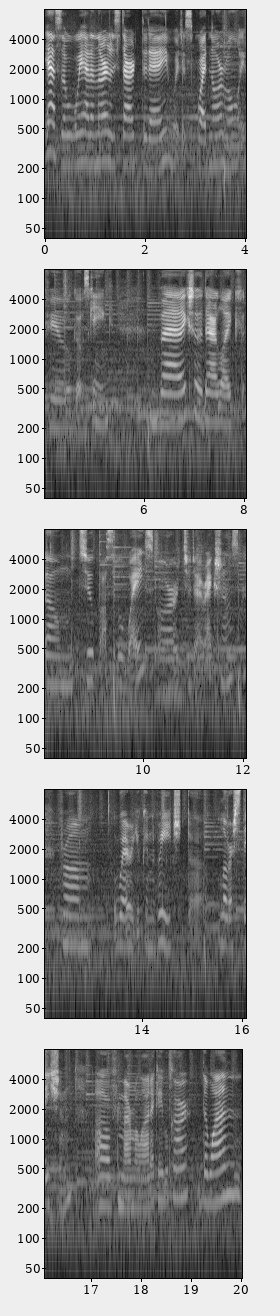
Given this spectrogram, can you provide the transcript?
Yeah, so we had an early start today, which is quite normal if you go skiing. But actually, there are like um, two possible ways two directions from where you can reach the lower station of Marmolada cable car. The one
